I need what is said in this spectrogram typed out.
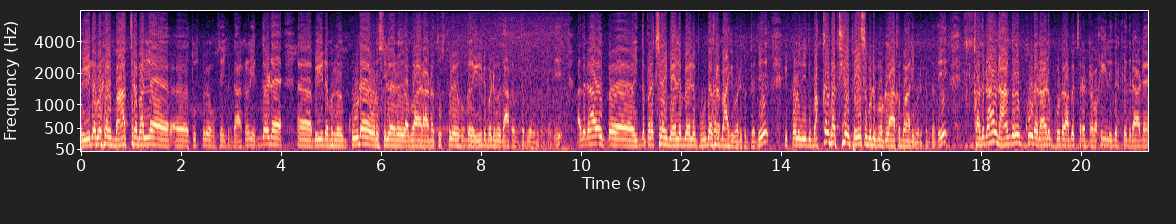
மீனவர்கள் மாத்திரமல்ல துஷ்பிரயோகம் செய்கின்றார்கள். எங்களோட மீனவர்களும் கூட ஒரு சிலர் அவ்வாறான துஷ்பிரயோகங்களில் ஈடுபடுவதாக தெரிய வருகின்றது. அதனால் இப்போ இந்த பிரச்சனை மேலும் மேலும் பூதகரமாகி வருகின்றது. இப்பொழுது இது மக்கள் மத்தியில் பேசுபடும் பொருளாக மாறி வருகின்றது. அதனால் நாங்களும் கூட நானும் கூட அமைச்சர் என்ற வகையில் இதற்கு எதிரான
